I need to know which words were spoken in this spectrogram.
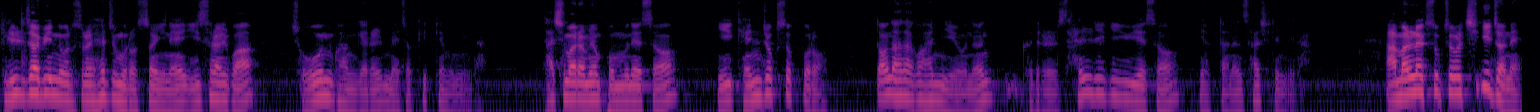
길잡이 노릇을 해줌으로써 인해 이스라엘과 좋은 관계를 맺었기 때문입니다. 다시 말하면 본문에서 이 겐족속보로 떠나라고 한 이유는 그들을 살리기 위해서였다는 사실입니다. 아말렉 속적을 치기 전에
